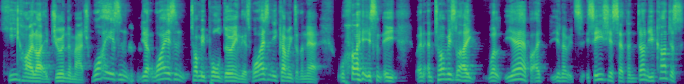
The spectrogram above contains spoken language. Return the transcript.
he highlighted during the match why isn't you know, why isn't Tommy Paul doing this? Why isn't he coming to the net? Why isn't he? And, and Tommy's like, well, yeah, but I, you know, it's it's easier said than done. You can't just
